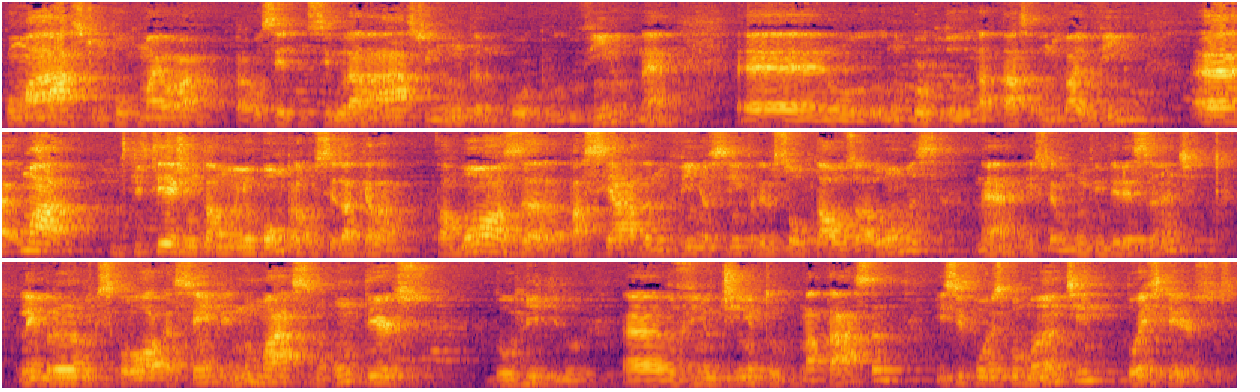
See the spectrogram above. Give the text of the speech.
com uma haste um pouco maior, para você segurar na haste nunca no corpo do vinho, né? É, no, no, corpo do, da taça onde vai o vinho. É, uma que esteja um tamanho bom para você dar aquela famosa passeada no vinho assim para ele soltar os aromas, né? Isso é muito interessante. Lembrando que se coloca sempre no máximo um terço do líquido é, do vinho tinto na taça e se for espumante dois terços,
